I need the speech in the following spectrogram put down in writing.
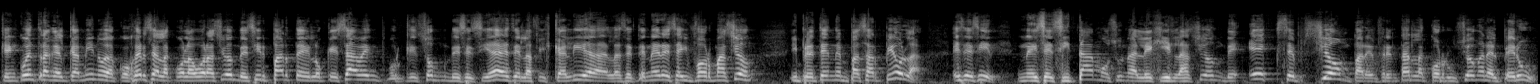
que encuentran el camino de acogerse a la colaboración, decir parte de lo que saben, porque son necesidades de la Fiscalía las de tener esa información y pretenden pasar piola. Es decir, necesitamos una legislación de excepción para enfrentar la corrupción en el Perú.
